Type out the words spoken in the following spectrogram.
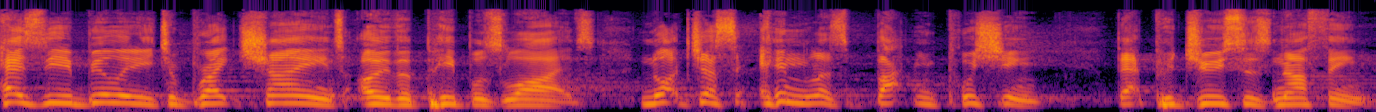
has the ability to break chains over people's lives, not just endless button pushing that produces nothing,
